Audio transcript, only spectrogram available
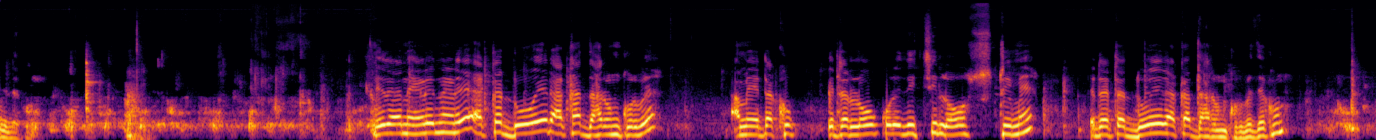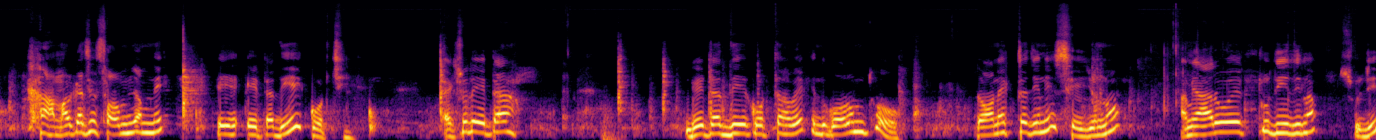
এই দেখুন। এরা নেড়ে নেড়ে একটা ডোয়ের আকার ধারণ করবে। আমি এটা খুব, এটা লো করে দিচ্ছি লো স্টিমে এটা একটা ডোয়ের আকার ধারণ করবে, দেখুন। আমার কাছে সরঞ্জাম নেই এটা দিয়েই করছি। অ্যাকচুয়ালি এটা গ্রেটার দিয়ে করতে হবে, কিন্তু গরম তো। অনেকটা জিনিস, সেই জন্য আমি আরও একটু দিয়ে দিলাম, সুজি।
